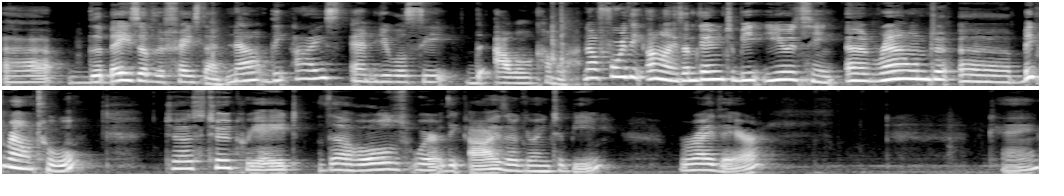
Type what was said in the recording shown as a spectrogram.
uh, the base of the face done. Now the eyes and you will see the owl come alive. Now for the eyes, I'm going to be using a round, uh, big round tool just to create the holes where the eyes are going to be right there. Okay,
